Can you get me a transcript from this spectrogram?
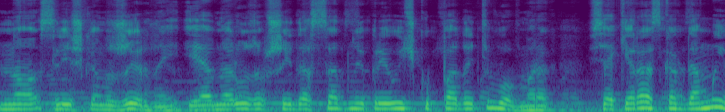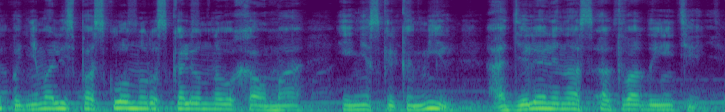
но слишком жирный и обнаруживший досадную привычку падать в обморок всякий раз, когда мы поднимались по склону раскаленного холма и несколько миль отделяли нас от воды и тени.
